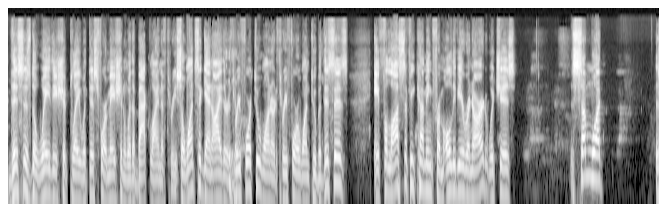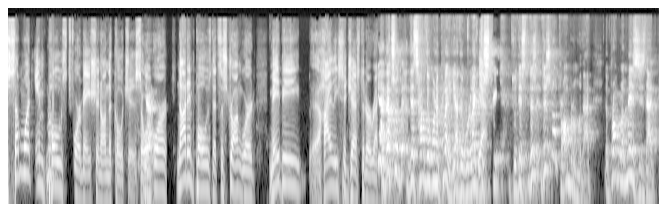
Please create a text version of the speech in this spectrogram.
this is the way they should play with this formation with a back line of three. So once again, either three four two one or three four one two. But this is a philosophy coming from Olivier Renard, which is somewhat somewhat imposed formation on the coaches or Yeah. or not imposed that's a strong word maybe uh, highly suggested or yeah. recommended That's what that's how they want to play. Yeah, they would like Yeah. to stick to this. There's, there's no problem with that. The problem is is that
